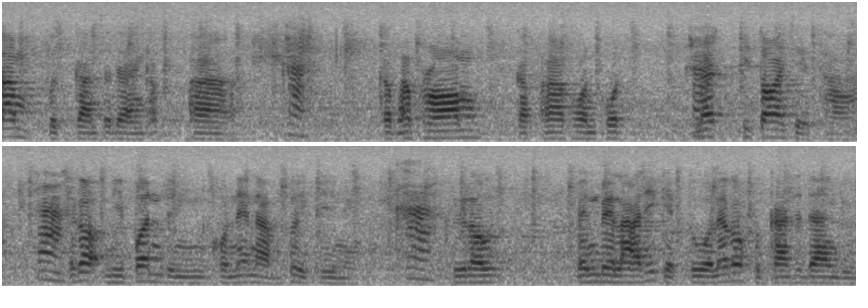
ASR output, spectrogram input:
ตั้มฝึกการแสดงกับอาค่ะ กับอาพร้อมกับอาพรพจน์ค่ะ และพี่ต้อยเจษฐาค่ะแล้วก็มีเปิ้ลเป็นคนแนะนำช่วยอีกทีหนึ่งค่ะ คือเรา เป็นเวลาที่เก็บตัวแล้วก็ฝึกการแสดงอยู่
